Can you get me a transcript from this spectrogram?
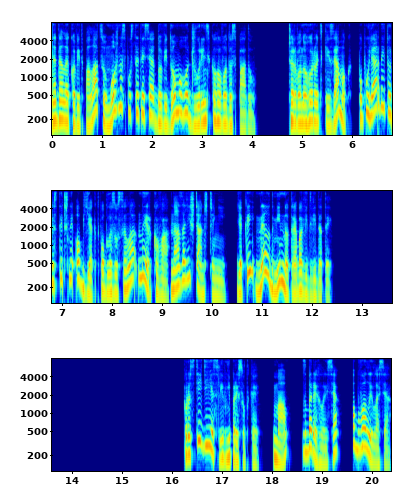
Недалеко від палацу можна спуститися до відомого Джурінського водоспаду. Червоногородський замок популярний туристичний об'єкт поблизу села Ниркова на Заліщанщині, який неодмінно треба відвідати. Прості дієслівні присудки мав, збереглися, обвалилася.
